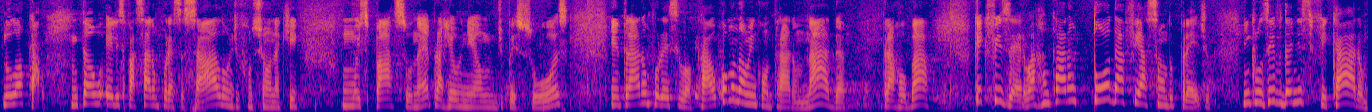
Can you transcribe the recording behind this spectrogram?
no local. Então, eles passaram por essa sala onde funciona aqui um espaço né, para reunião de pessoas, entraram por esse local, como não encontraram nada para roubar, o que, que fizeram? Arrancaram toda a fiação do prédio, inclusive danificaram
